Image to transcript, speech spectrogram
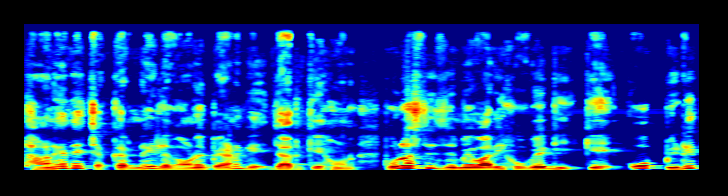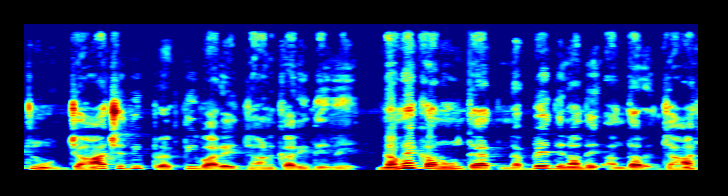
ਥਾਣੇ ਦੇ ਚੱਕਰ ਨਹੀਂ ਲਗਾਉਣੇ ਪੈਣਗੇ, ਜਦਕਿ ਹੁਣ ਪੁਲਿਸ ਦੀ ਜ਼ਿੰਮੇਵਾਰੀ ਹੋਵੇਗੀ ਕਿ ਉਹ ਪੀੜਤ ਨੂੰ ਜਾਂਚ ਦੀ ਪ੍ਰਗਤੀ ਬਾਰੇ ਜਾਣਕਾਰੀ ਦੇਵੇ। ਨਵੇਂ ਕਾਨੂੰਨ ਤਹਿਤ 90 ਦਿਨਾਂ ਦੇ ਅੰਦਰ ਜਾਂਚ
